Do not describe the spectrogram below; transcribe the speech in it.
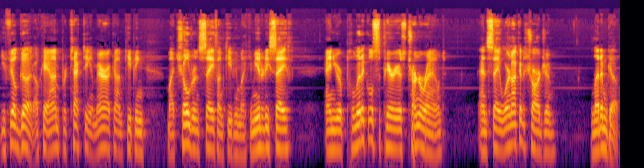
You feel good. Okay, I'm protecting America. I'm keeping my children safe. I'm keeping my community safe. And your political superiors turn around and say, We're not going to charge him. Let him go.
